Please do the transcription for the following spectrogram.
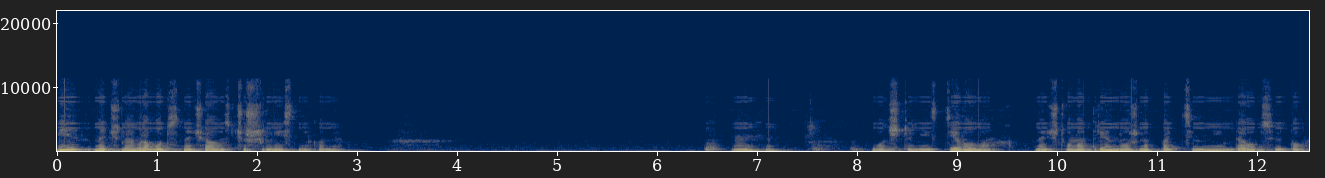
И начинаем работать сначала с чашелистниками. Угу. Вот что не сделала. Значит, внутри нужно подтемнить, да, у цветов.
